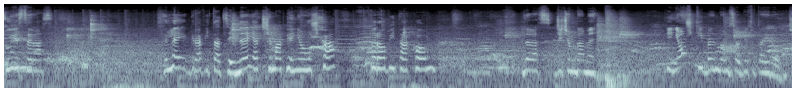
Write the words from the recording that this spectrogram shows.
Tu jest teraz lej grawitacyjny. Jak się ma pieniążka, to robi taką. Zaraz dzieciom damy pieniążki, będą sobie tutaj robić.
